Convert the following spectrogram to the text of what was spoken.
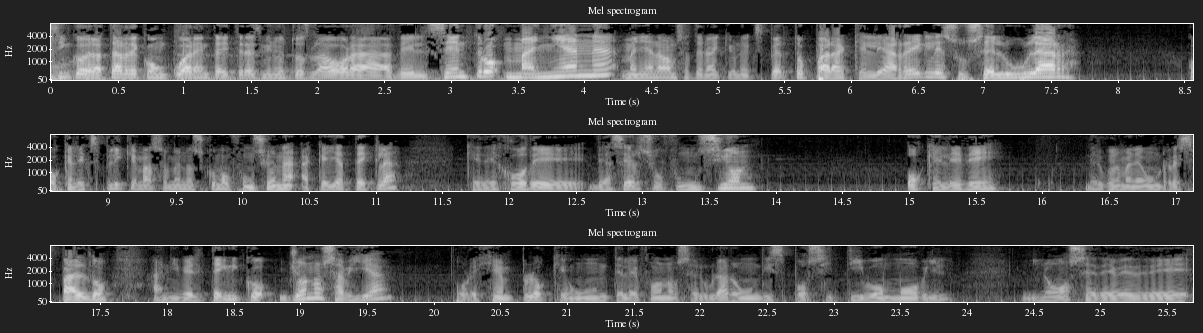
5 de la tarde con 43 minutos la hora del centro. Mañana, mañana vamos a tener aquí un experto para que le arregle su celular o que le explique más o menos cómo funciona aquella tecla que dejó de, hacer su función o que le dé de alguna manera un respaldo a nivel técnico. Yo no sabía, por ejemplo, que un teléfono celular o un dispositivo móvil no se debe de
